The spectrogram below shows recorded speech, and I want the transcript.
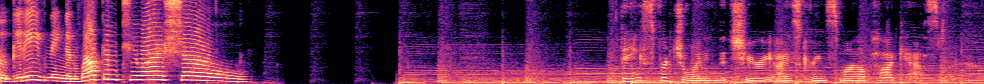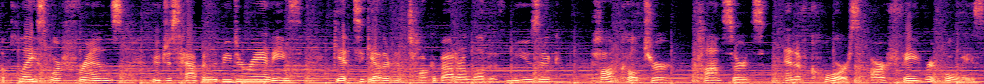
Hello, good evening, and welcome to our show. Thanks for joining the Cherry Ice Cream Smile podcast, a place where friends who just happen to be Duranies get together to talk about our love of music, pop culture, concerts, and of course, our favorite boys,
